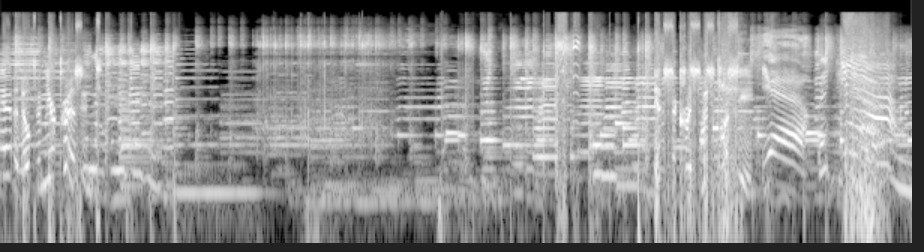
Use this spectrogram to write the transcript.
ahead and open your present. Open the present. It's a Christmas plushie. Yeah! Yeah!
